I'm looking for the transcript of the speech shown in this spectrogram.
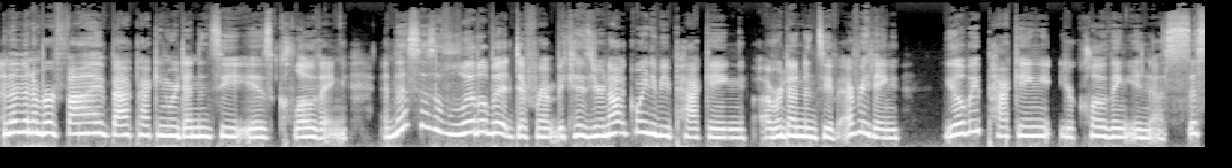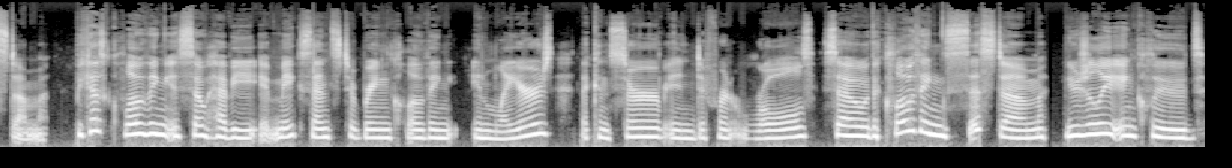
And then the number five backpacking redundancy is clothing. And this is a little bit different because you're not going to be packing a redundancy of everything. You'll be packing your clothing in a system. Because clothing is so heavy, it makes sense to bring clothing in layers that can serve in different roles. So the clothing system usually includes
